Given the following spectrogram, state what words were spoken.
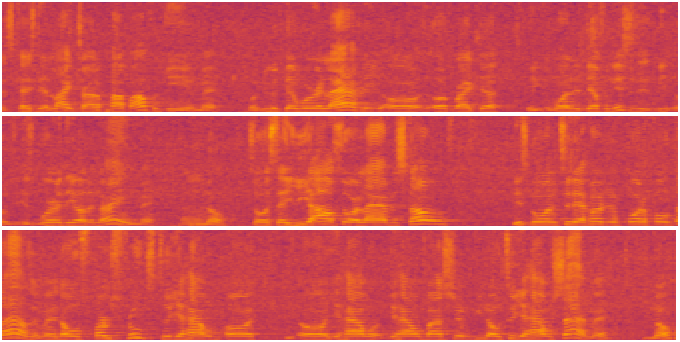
Just in case that light try to pop off again, man. But if you look at that word lively uh, up right there, it- one of the definitions is, is worthy of the name, man. Mm. You know, so it say ye also are lively stones. This going into that hundred and forty-four thousand, man. Those first fruits to your how uh, uh your how your how by you know, to your how shy, man. Know,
